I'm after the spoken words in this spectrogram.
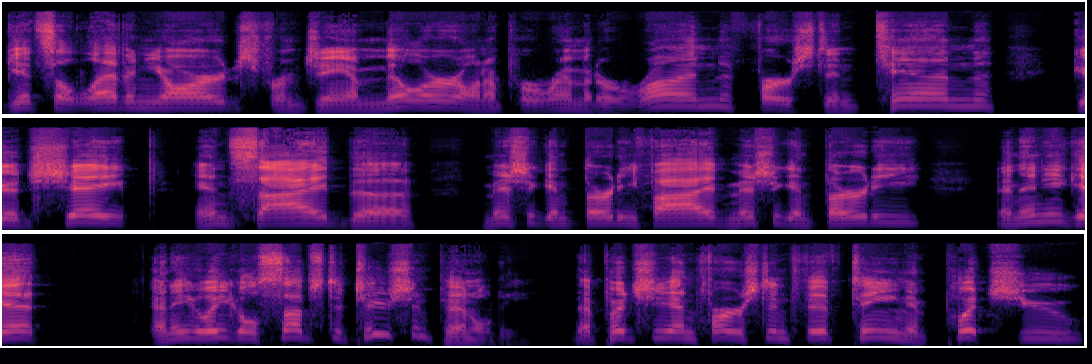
gets 11 yards from Jam Miller on a perimeter run, first and 10, good shape inside the Michigan 35, Michigan 30, and then you get an illegal substitution penalty that puts you in first and 15 and puts you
